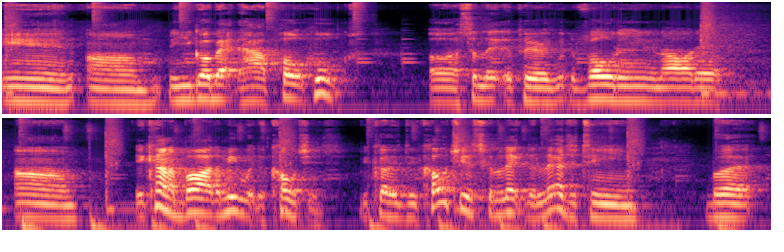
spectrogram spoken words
and um, then you go back to how Polk Hoops uh, selected players with the voting and all that. Um, it kind of bothered me with the coaches because the coaches select the Ledger team, but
